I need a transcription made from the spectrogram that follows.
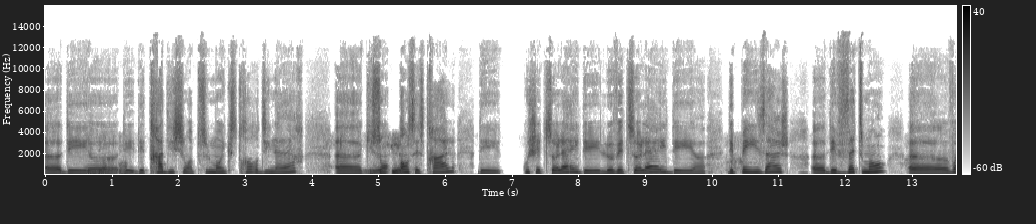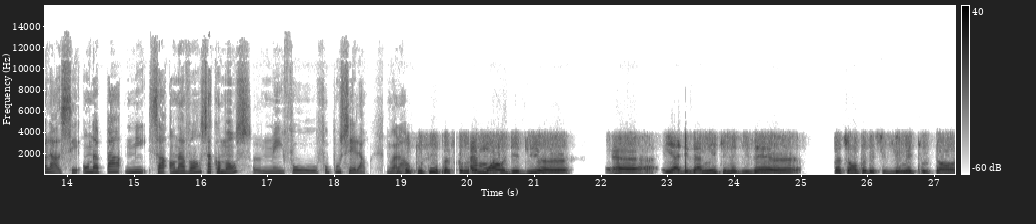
euh, des, traditions absolument extraordinaires qui Yes, sont yes. ancestrales, des couchers de soleil, des levées de soleil, des, euh, des paysages, euh, des vêtements. Euh, voilà, c'est on n'a pas mis ça en avant. Ça commence, mais il faut, faut pousser là. Il faut pousser parce que même moi, au début, il y a des amis qui me disaient Toi, tu as un peu de sublimer tout le temps.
